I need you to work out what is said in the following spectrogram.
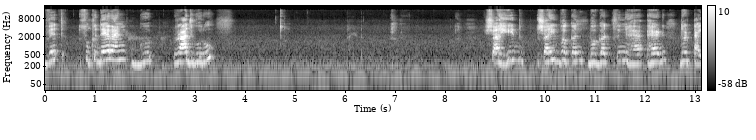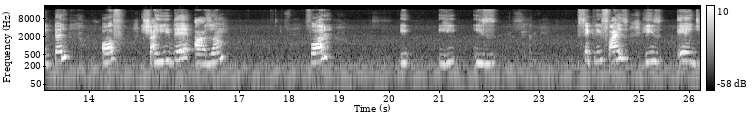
with Sukhdev and Rajguru. Shahid Shahid Bhagat, Singh had the title of Shahid-e Azam for he, is sacrifice his age.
